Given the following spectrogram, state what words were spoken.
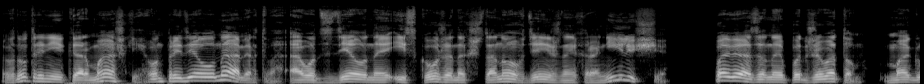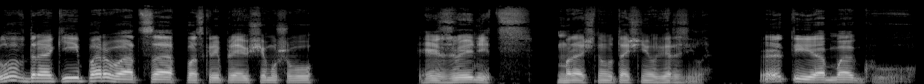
Внутренние кармашки он приделал намертво, а вот сделанное из кожаных штанов денежное хранилище, повязанное под животом, могло в драке и порваться по скрепляющему шву. «Извиниться», — мрачно уточнил Верзила. «Это я могу».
